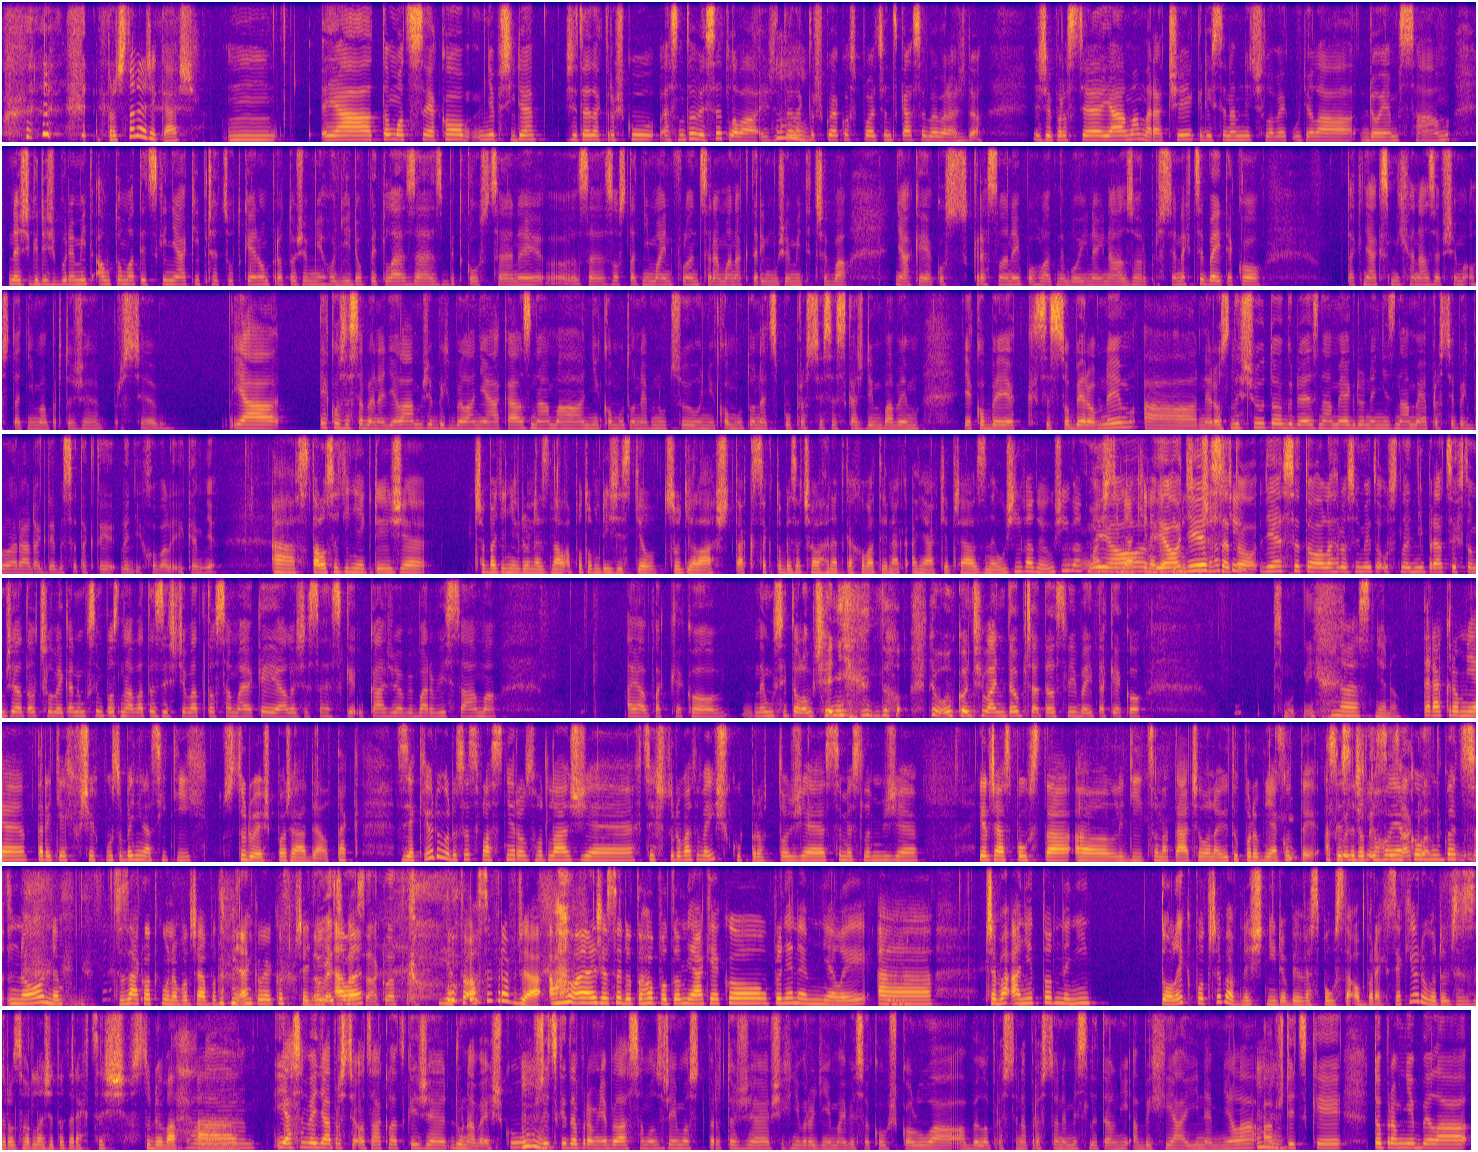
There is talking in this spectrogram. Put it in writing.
proč to neříkáš? Mm, já to moc jako, mně přijde, že to je tak trošku, já jsem to vysvětlovala, že to je tak hmm. trošku jako společenská sebevražda že prostě já mám radši, když se na mě člověk udělá dojem sám, než když bude mít automaticky nějaký předsudky jenom proto, že mě hodí do pytle se zbytkou scény, eh, se s ostatníma influencerama, na který může mít třeba nějaký jako zkreslený pohled nebo jiný názor. Prostě nechci být jako tak nějak smíchaná se všema ostatníma, protože prostě já jako ze sebe nedělám, že bych byla nějaká známá, nikomu to nevnucuju, nikomu to necpu, prostě se s každým bavím jakoby jak se sobě rovným a nerozlišuju to, kdo je známý a kdo není známý a prostě bych byla ráda, kdyby se tak ty lidi chovali i ke mně. A stalo se ti někdy, že třeba tě někdo neznal a potom, když zjistil, co děláš, tak se k tobě začal hnedka chovat jinak a nějak je třeba zneužívat, využívat? Máš jo, s tím nějaký negativní jo, děje se to, děje se to, ale hrozně mi to usnadní práci v tom, že já toho člověka nemusím poznávat a zjišťovat to samé, jaký je, ale že se hezky ukáže a vybarví sám a, a já pak jako nemusí to loučení to, nebo ukončování toho přátelství být tak jako smutný. No jasně, no. Teda kromě tady těch všech působení na sítích studuješ pořád dál, tak z jakého důvodu ses vlastně rozhodla, že chceš studovat vejšku? Protože si myslím, že je třeba spousta uh, lidí, co natáčelo na YouTube podobně jako ty. A ty se do toho jako vůbec, no, ne, se základkou nebo třeba potom nějakou jako střední, no, ale základkou. je to asi pravda, ale že se do toho potom nějak jako úplně neměli a hmm. třeba ani to není tolik potřeba v dnešní době ve spousta oborech. Z jakého důvodu jsi se rozhodla, že to teda chceš studovat? Hele, a... Já jsem věděla prostě od základky, že jdu na výšku. Mm. Vždycky to pro mě byla samozřejmost, protože všichni v rodině mají vysokou školu a, a bylo prostě naprosto nemyslitelný, abych já ji neměla. Mm. A mhm. vždycky to pro mě byla,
